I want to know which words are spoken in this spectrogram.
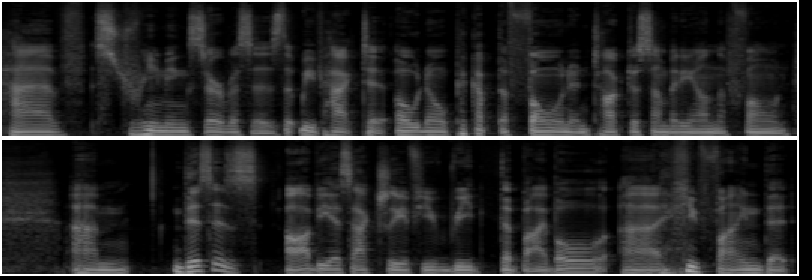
have streaming services, that we've had to, oh no, pick up the phone and talk to somebody on the phone. Um, this is obvious, actually, if you read the Bible, uh, you find that,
